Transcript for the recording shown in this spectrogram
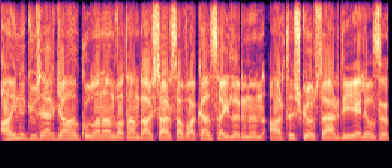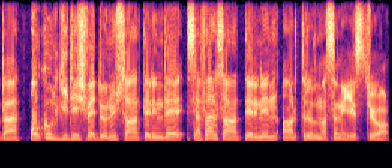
Aynı güzergahı kullanan vatandaşlarsa vaka sayılarının artış gösterdiği Elazığ'da okul gidiş ve dönüş saatlerinde sefer saatlerinin arttırılmasını istiyor.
